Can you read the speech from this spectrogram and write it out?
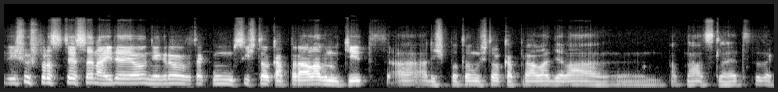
Když už prostě se najde jo, někdo, tak mu musíš toho kaprála vnutit a, a když potom už toho kaprála dělá 15 eh, let, to tak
